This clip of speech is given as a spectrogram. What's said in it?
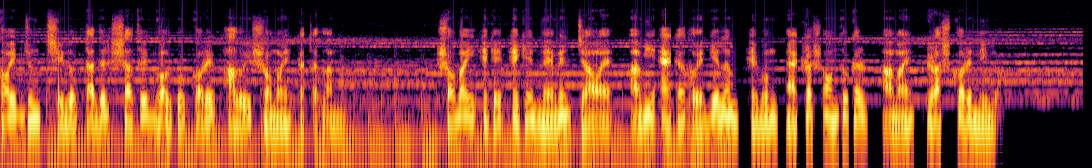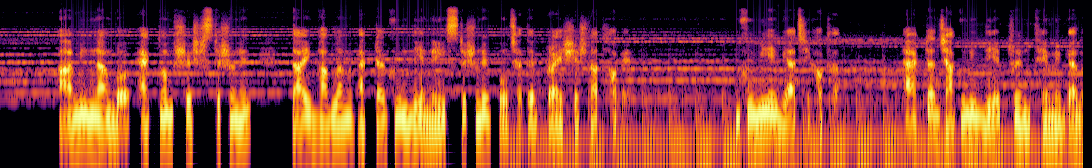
কয়েকজন ছিল তাদের সাথে গল্প করে ভালোই সময় কাটালাম। সবাই হেঁকে হেঁকে নেমে যাওয়ায় আমি একা হয়ে গেলাম এবং একরাশ অন্ধকার আমায় গ্রাস করে নিল। আমি নামবো একদম শেষ স্টেশনে, তাই ভাবলাম একটা ঘুম দিয়ে নেই, স্টেশনে পৌঁছাতে প্রায় শেষ রাত হবে। ঘুমিয়ে গেছি হঠাৎ। একটা ঝাঁকুনি দিয়ে ট্রেন থেমে গেল।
